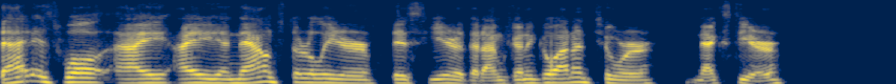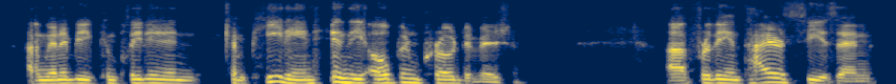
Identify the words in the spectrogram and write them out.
that is well. I I announced earlier this year that I'm going to go out on tour next year. I'm going to be completing and competing in the Open Pro division uh, for the entire season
